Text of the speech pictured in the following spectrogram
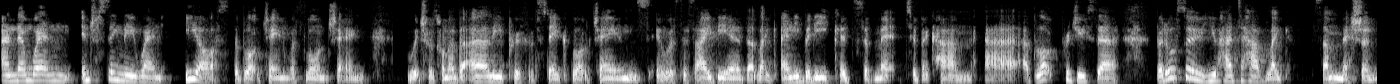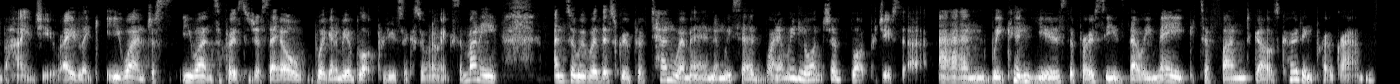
And then when, interestingly, when EOS, the blockchain was launching, which was one of the early proof of stake blockchains. It was this idea that like anybody could submit to become uh, a block producer, but also you had to have like some mission behind you, right? Like you weren't just you weren't supposed to just say, "Oh, we're going to be a block producer because we want to make some money." And so we were this group of 10 women and we said, "Why don't we launch a block producer and we can use the proceeds that we make to fund girls coding programs."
